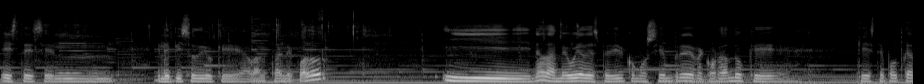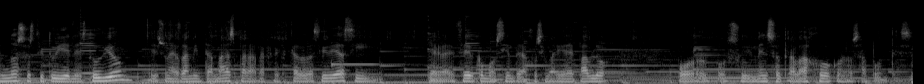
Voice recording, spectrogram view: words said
Este es el, episodio que avanza el Ecuador. Y nada, me voy a despedir como siempre recordando que, este podcast no sustituye el estudio, es una herramienta más para refrescar las ideas y, agradecer como siempre a José María de Pablo por, por su inmenso trabajo con los apuntes.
